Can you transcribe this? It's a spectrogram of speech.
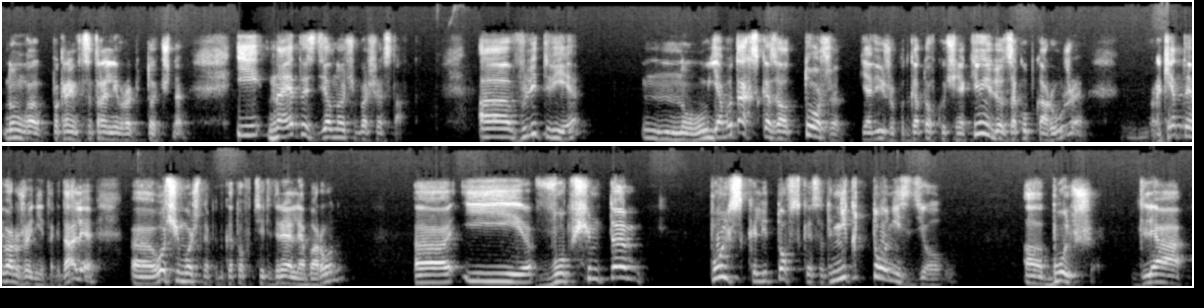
ну, по крайней мере, в Центральной Европе точно. И на это сделана очень большая ставка. А в Литве, ну, я бы так сказал, тоже, я вижу, подготовка очень активная, идет закупка оружия, ракетное вооружение и так далее. Э, очень мощная подготовка территориальной обороны. Э, и, в общем-то, польско-литовское сотрудничество никто не сделал больше для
